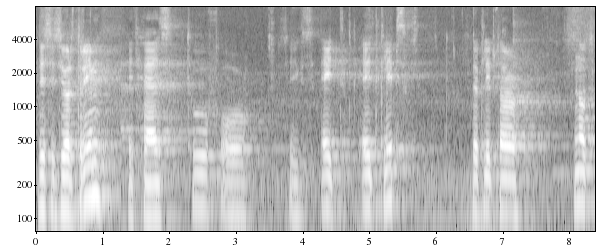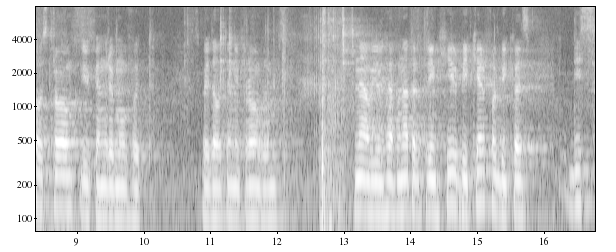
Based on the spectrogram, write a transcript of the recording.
This is your trim. It has two, four, six, eight, eight clips. The clips are not so strong. You can remove it without any problems. Now you have another trim here. Be careful because this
